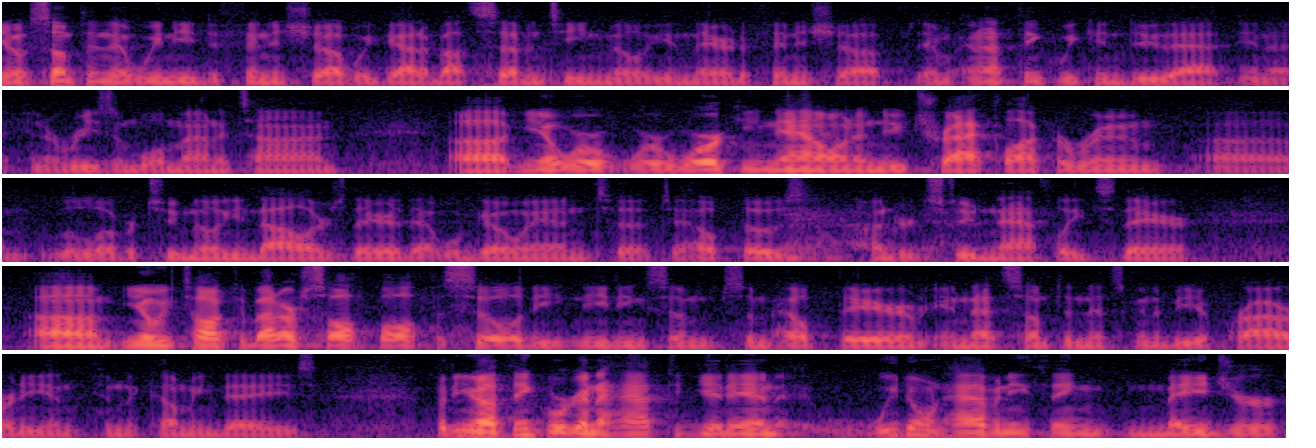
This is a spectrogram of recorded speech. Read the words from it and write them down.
you know, something that we need to finish up. We've got about 17 million there to finish up, and, and I think we can do that in a, in a reasonable amount of time. Uh, you know, we're, we're working now on a new track locker room, um, a little over $2 million there that will go in to, to help those 100 student athletes there. Um, you know, we talked about our softball facility needing some, some help there, and that's something that's going to be a priority in, in the coming days. But, you know, I think we're going to have to get in. We don't have anything major,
